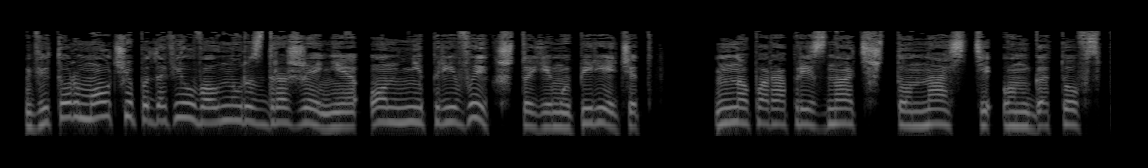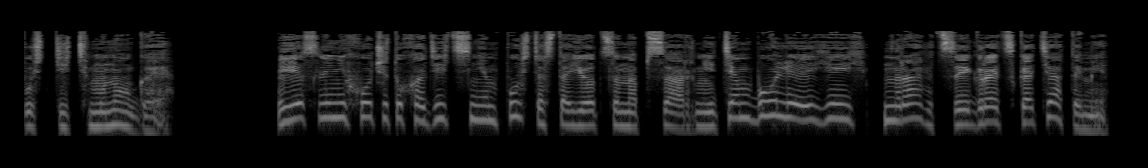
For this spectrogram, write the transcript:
Витор молча подавил волну раздражения. Он не привык, что ему перечат, но пора признать, что Насте он готов спустить многое. Если не хочет уходить с ним, пусть остается на псарне, тем более ей нравится играть с котятами.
